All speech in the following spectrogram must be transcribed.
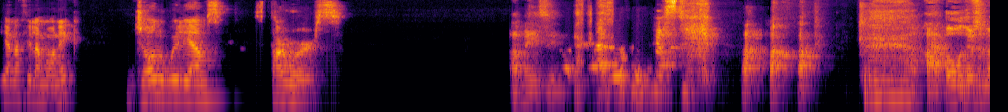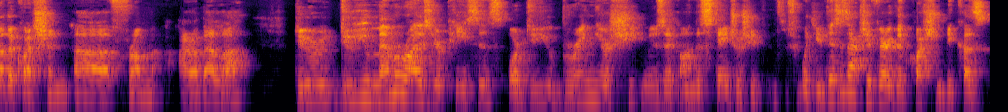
Vienna Philharmonic, John Williams, Star Wars. Amazing. fantastic. Uh, oh, there's another question uh, from Arabella. Do, do you memorize your pieces or do you bring your sheet music on the stage with you? This is actually a very good question because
